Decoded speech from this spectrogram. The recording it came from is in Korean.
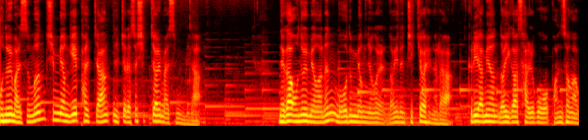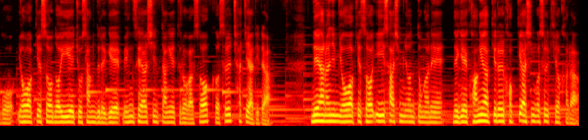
오늘 말씀은 신명기 8장 1절에서 10절 말씀입니다. 내가 오늘 명하는 모든 명령을 너희는 지켜 행하라. 그리하면 너희가 살고 번성하고 여호와께서 너희의 조상들에게 맹세하신 땅에 들어가서 그것을 차지하리라. 내 하나님 여호와께서 이 40년 동안에 내게 광야 길을 걷게 하신 것을 기억하라.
